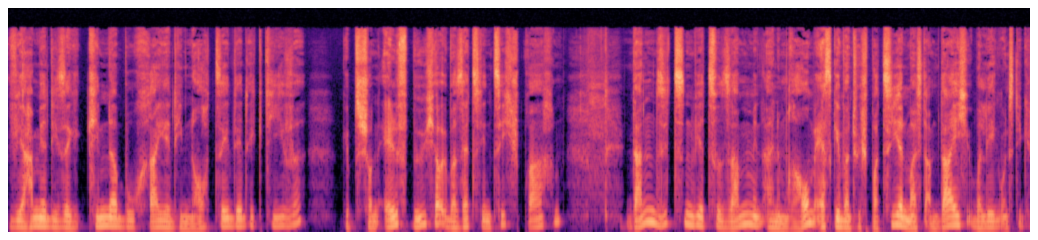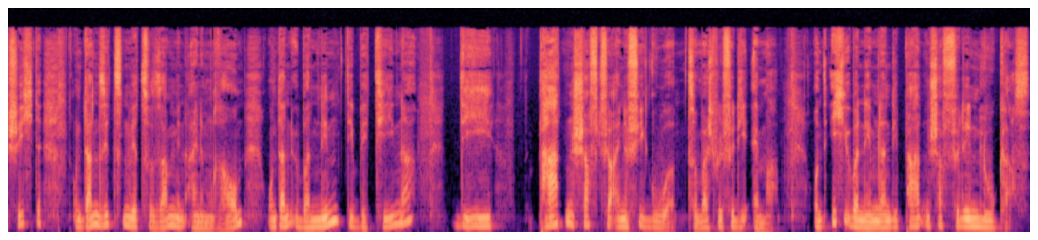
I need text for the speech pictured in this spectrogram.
Wir haben ja diese Kinderbuchreihe Die Nordseedetektive. Gibt es schon elf Bücher, übersetzt in zig Sprachen. Dann sitzen wir zusammen in einem Raum. Erst gehen wir natürlich spazieren, meist am Deich, überlegen uns die Geschichte. Und dann sitzen wir zusammen in einem Raum und dann übernimmt die Bettina die Patenschaft für eine Figur, zum Beispiel für die Emma. Und ich übernehme dann die Patenschaft für den Lukas,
